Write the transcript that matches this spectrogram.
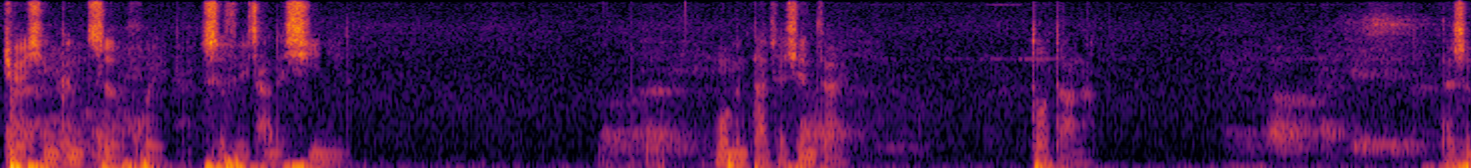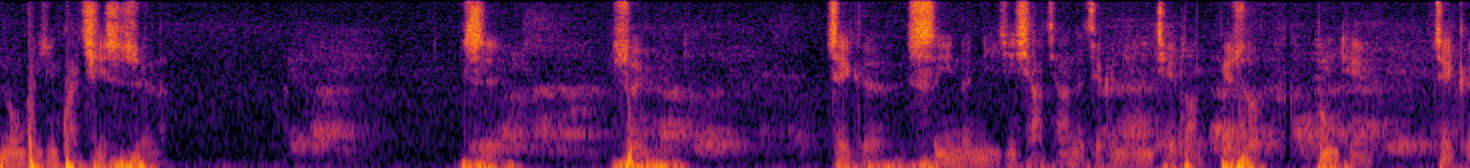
决心跟智慧是非常的细腻的。我们大家现在多大了？但是龙婆已经快七十岁了，是属于。这个适应能力已经下降的这个年龄阶段，比如说冬天，这个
